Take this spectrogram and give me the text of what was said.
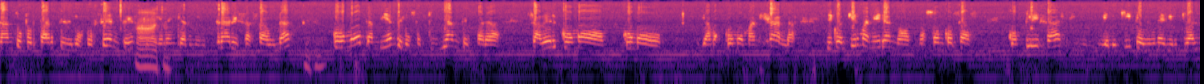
tanto por parte de los docentes Ah, que está. tienen que administrar esas aulas, como también de los estudiantes para saber cómo, cómo digamos, cómo manejarlas. De cualquier manera no, no son cosas complejas y, y el equipo de UNE Virtual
